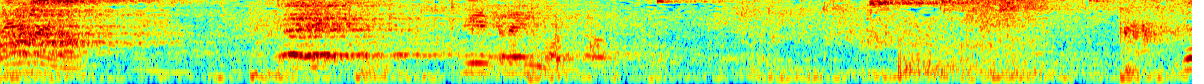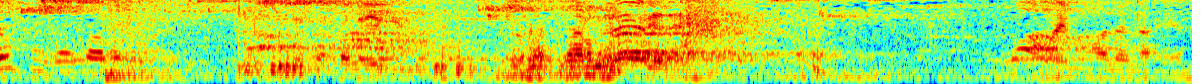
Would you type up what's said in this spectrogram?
Ayun na no? Sige, try mo. Diyan po ka para Para mo experience. Try mo alalayan.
